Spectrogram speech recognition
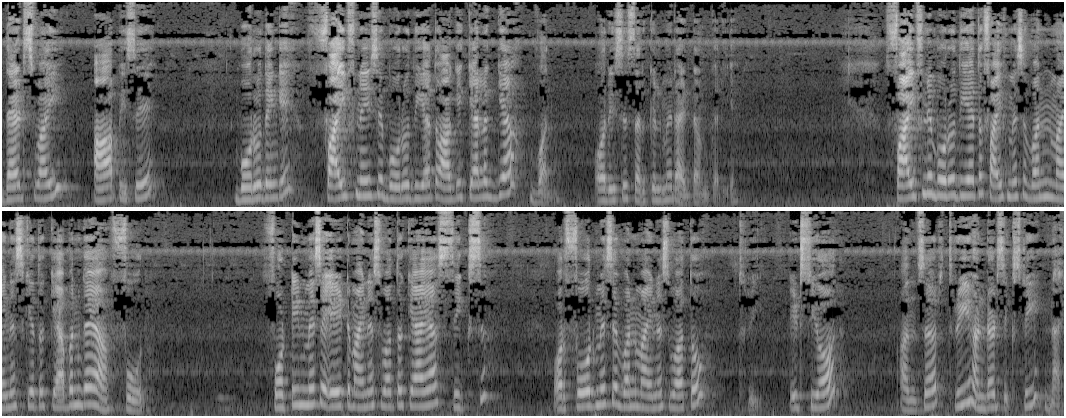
दैट्स वाई आप इसे बोरो देंगे। फाइव ने इसे बोरो दिया तो आगे क्या लग गया? वन। और इसे सर्किल में राइट डाउन करिए। फाइव ने बोरो दिया है तो फाइव में से वन माइनस किया तो क्या बन गया? फोर। फोर्टीन में से एट माइनस हुआ तो क्या आया? सिक्स। और फोर में से वन माइनस हुआ तो three. It's your answer three hundred sixty nine.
